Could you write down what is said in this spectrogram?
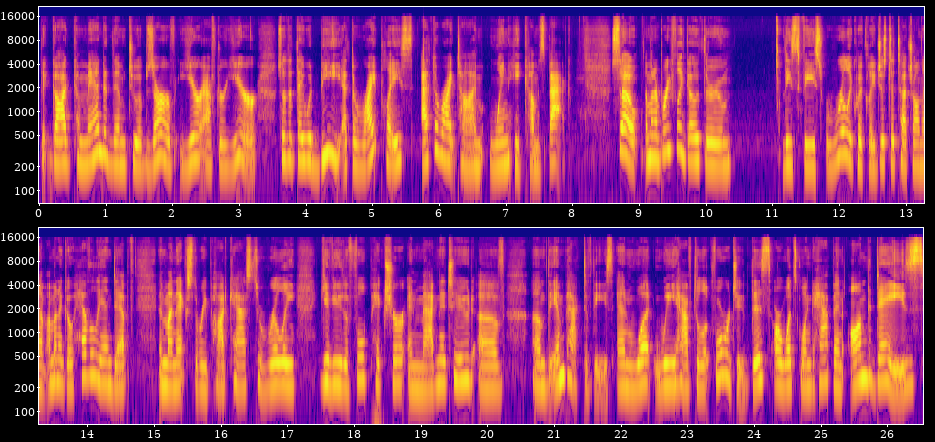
that God commanded them to observe year after year so that they would be at the right place at the right time when he comes back. So I'm going to briefly go through these feasts really quickly just to touch on them. I'm going to go heavily in depth in my next three podcasts to really give you the full picture and magnitude of um, the impact of these and what we have to look forward to. This are what's going to happen on the days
